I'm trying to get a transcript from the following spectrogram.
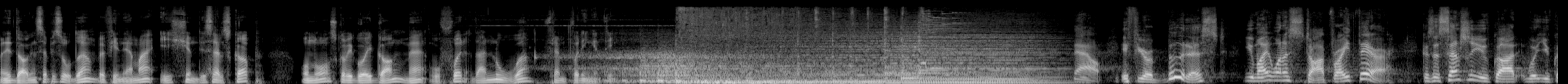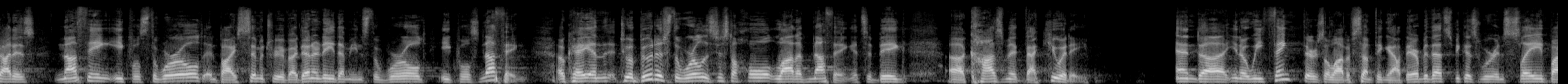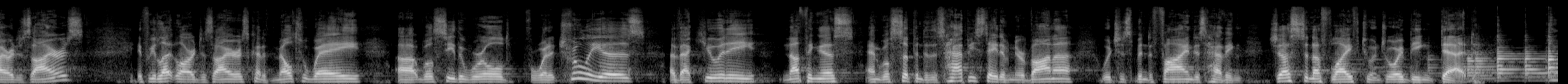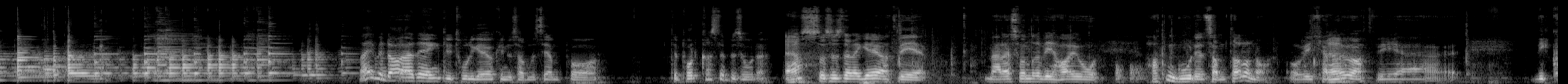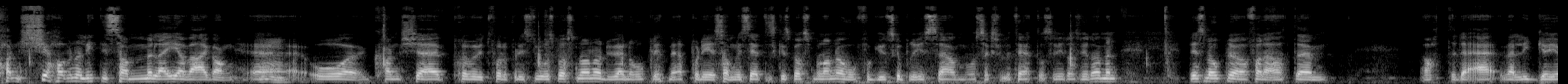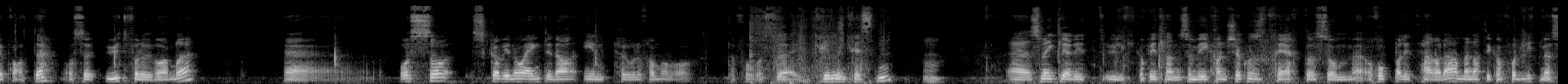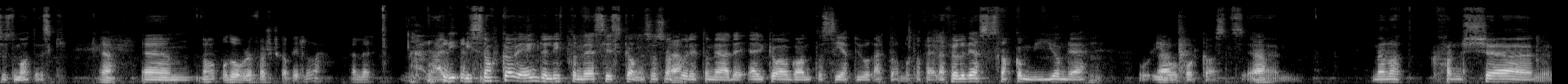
men i dagens episode befinner jeg meg i kyndig selskap, og nå skal vi gå i gang med hvorfor det er noe fremfor ingenting. Now, if you're a Buddhist, you might want to stop right there. Because essentially, you've got what you've got is nothing equals the world, and by symmetry of identity, that means the world equals nothing. Okay, and to a Buddhist, the world is just a whole lot of nothing. It's a big uh, cosmic vacuity. And, uh, you know, we think there's a lot of something out there, but that's because we're enslaved by our desires. If we let our desires kind of melt away, uh, we'll see the world for what it truly is a vacuity, nothingness, and we'll slip into this happy state of nirvana, which has been defined as having just enough life to enjoy being dead. Nei, men da er det egentlig utrolig gøy å kunne samles igjen på, til podkastepisode. Ja. Så syns jeg det er gøy at vi med deg, Sondre, vi har jo hatt en god del samtaler nå. Og vi kjenner Ja. jo at vi eh, vi kanskje havner litt i samme leia hver gang. Eh, og kanskje prøver å utfordre på de store spørsmålene, og du ender opp litt mer på de samlingsetiske spørsmålene, og hvorfor Gud skal bry seg om vår seksualitet osv. Men det som jeg opplever i hvert fall er at, eh, at det er veldig gøy å prate, og så utfordrer vi hverandre. Eh, og så skal vi nå egentlig da i en periode framover ta for oss eh, Grillen kristen. Eh, som egentlig er de ulike kapitlene som vi kanskje har konsentrert oss om eh, og hoppa litt her og der, men at vi kan få det litt mer systematisk. Ja. Um, Nå hoppa du over det første kapitlet, da? Eller? nei, vi, vi snakka jo egentlig litt om det sist gang. Så snakka Ja. vi litt om det. Det er ikke arrogant å si at du har rett og andre tar feil. Jeg føler vi har snakka mye om det i Ja. vår podkast. Ja. men at kanskje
